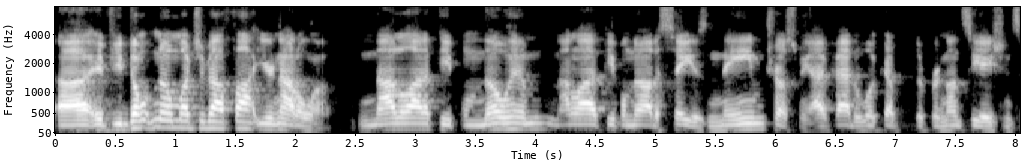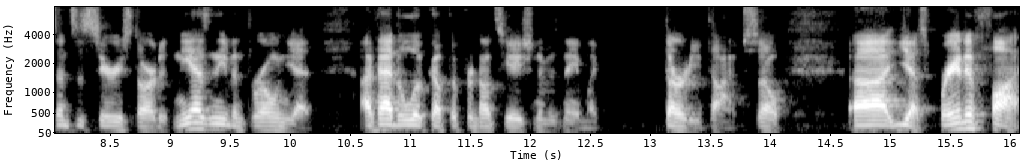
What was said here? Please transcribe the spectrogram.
Uh, if you don't know much about Pfaadt, you're not alone. Not a lot of people know him. Not a lot of people know how to say his name. Trust me, I've had to look up the pronunciation since the series started, and he hasn't even thrown yet. I've had to look up the pronunciation of his name like 30 times. So, uh, yes, Brandon Pfaadt,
